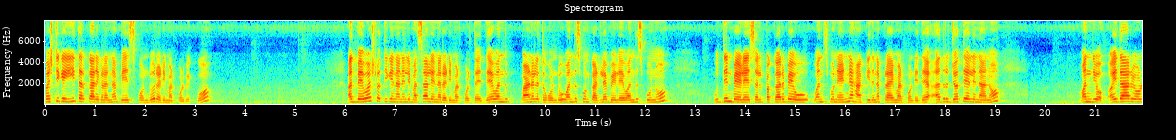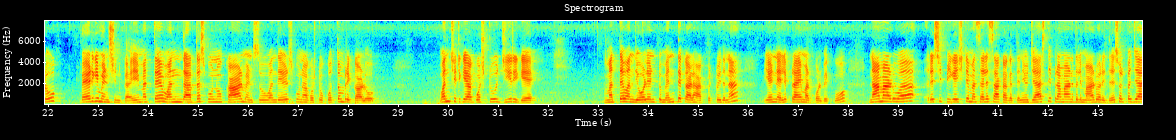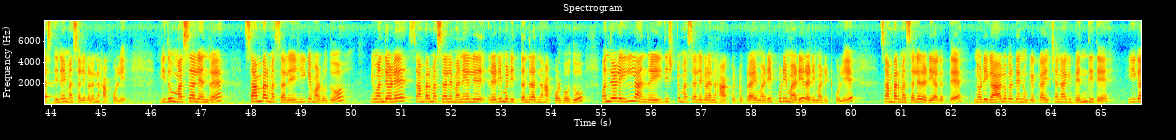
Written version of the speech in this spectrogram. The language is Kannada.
ಫಸ್ಟಿಗೆ ಈ ತರಕಾರಿಗಳನ್ನು ಬೇಯಿಸ್ಕೊಂಡು ರೆಡಿ ಮಾಡ್ಕೊಳ್ಬೇಕು. ಅದು ಬೇವಷ್ಟೊತ್ತಿಗೆ ನಾನಿಲ್ಲಿ ಮಸಾಲೆಯನ್ನು ರೆಡಿ ಮಾಡ್ಕೊಳ್ತಾ ಇದ್ದೆ. ಒಂದು ಬಾಣಲೆ ತೊಗೊಂಡು, ಒಂದು ಸ್ಪೂನ್ ಕಡಲೆಬೇಳೆ, ಒಂದು ಸ್ಪೂನು ಉದ್ದಿನಬೇಳೆ, ಸ್ವಲ್ಪ ಕರಿಬೇವು, ಒಂದು ಸ್ಪೂನ್ ಎಣ್ಣೆ ಹಾಕಿ ಇದನ್ನು ಫ್ರೈ ಮಾಡಿಕೊಂಡಿದ್ದೆ. ಅದ್ರ ಜೊತೆಯಲ್ಲಿ ನಾನು ಒಂದು ಐದಾರು ಏಳು ಬ್ಯಾಡಗಿ ಮೆಣಸಿನ್ಕಾಯಿ, ಮತ್ತು ಒಂದು ಅರ್ಧ ಸ್ಪೂನು ಕಾಳು ಮೆಣಸು, ಒಂದು ಎರಡು ಸ್ಪೂನ್ ಆಗುವಷ್ಟು ಕೊತ್ತಂಬರಿ ಕಾಳು, ಒಂದು ಚಿಟಿಕೆ ಆಗುವಷ್ಟು ಜೀರಿಗೆ, ಮತ್ತು ಒಂದು ಏಳೆಂಟು ಮೆಂತೆ ಕಾಳು ಹಾಕಿಬಿಟ್ಟು ಇದನ್ನು ಎಣ್ಣೆಯಲ್ಲಿ ಫ್ರೈ ಮಾಡ್ಕೊಳ್ಬೇಕು. ನಾ ಮಾಡುವ ರೆಸಿಪಿಗೆ ಇಷ್ಟೇ ಮಸಾಲೆ ಸಾಕಾಗುತ್ತೆ. ನೀವು ಜಾಸ್ತಿ ಪ್ರಮಾಣದಲ್ಲಿ ಮಾಡುವರಿದ್ದರೆ ಸ್ವಲ್ಪ ಜಾಸ್ತಿನೇ ಮಸಾಲೆಗಳನ್ನು ಹಾಕ್ಕೊಳ್ಳಿ. ಇದು ಮಸಾಲೆ ಅಂದರೆ ಸಾಂಬಾರು ಮಸಾಲೆ, ಹೀಗೆ ಮಾಡೋದು ನೀವು ಒಂದು ವೇಳೆ ಸಾಂಬಾರು ಮಸಾಲೆ ಮನೆಯಲ್ಲಿ ರೆಡಿಮೇಡ್ ಇತ್ತಂದರೆ ಅದನ್ನ ಹಾಕ್ಕೊಳ್ಬೋದು. ಒಂದು ವೇಳೆ ಇಲ್ಲ ಅಂದರೆ ಇದಿಷ್ಟು ಮಸಾಲೆಗಳನ್ನು ಹಾಕ್ಬಿಟ್ಟು ಫ್ರೈ ಮಾಡಿ, ಪುಡಿ ಮಾಡಿ ರೆಡಿ ಮಾಡಿ ಇಟ್ಕೊಳ್ಳಿ. ಸಾಂಬಾರು ಮಸಾಲೆ ರೆಡಿ ಆಗುತ್ತೆ. ನೋಡಿ, ಈಗ ಆಲೂಗಡ್ಡೆ, ನುಗ್ಗೆಕಾಯಿ ಚೆನ್ನಾಗಿ ಬೆಂದಿದೆ. ಈಗ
